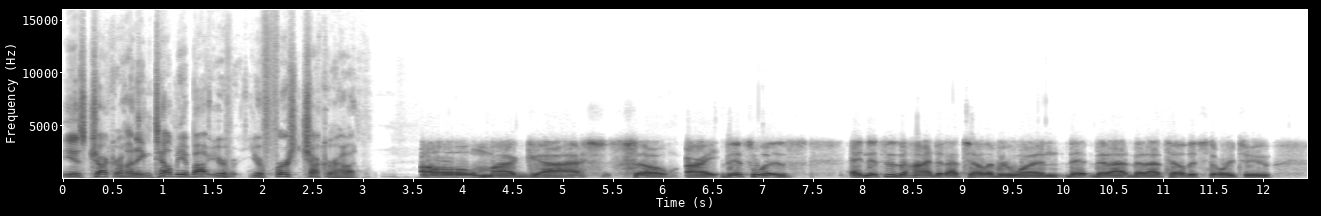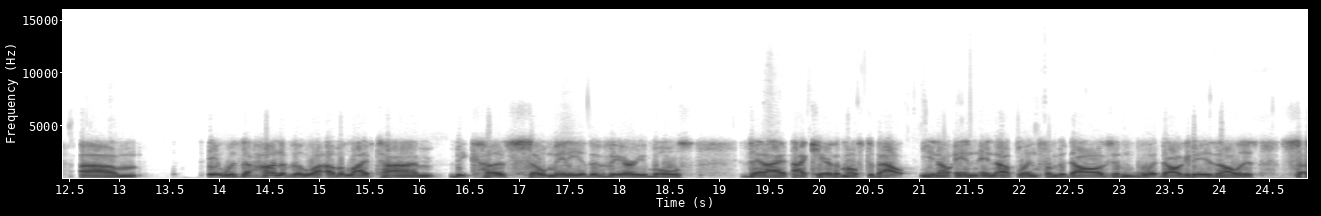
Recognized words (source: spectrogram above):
is chukar hunting. Tell me about your your first chukar hunt. Oh my gosh. So, all right, this was and this is the hunt that I tell everyone that that I that I tell this story to. Um it was the hunt of the of a lifetime because so many of the variables that I, I care the most about, you know, in, in upland from the dogs and what dog it is and all of this. So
